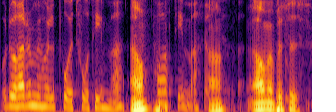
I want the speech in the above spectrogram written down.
Och då hade de ju hållit på i två timmar. Ja. Ett par timmar. Ja, ja men precis.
